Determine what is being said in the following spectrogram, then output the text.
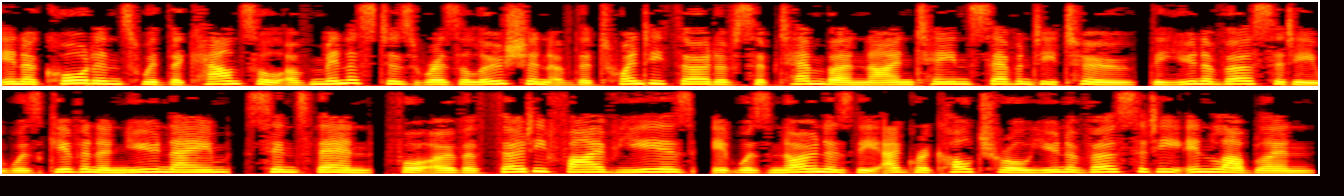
In accordance with the Council of Ministers resolution of 23 September 1972, the university was given a new name. Since then, for over 35 years, it was known as the Agricultural University in Lublin.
